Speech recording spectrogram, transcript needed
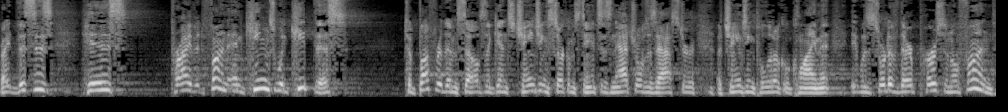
right? This is his private fund, and kings would keep this to buffer themselves against changing circumstances, natural disaster, a changing political climate. It was sort of their personal fund.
